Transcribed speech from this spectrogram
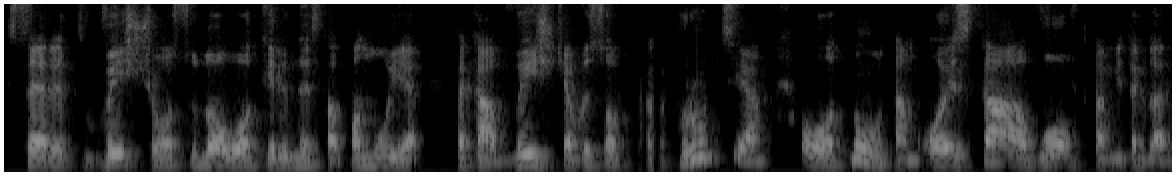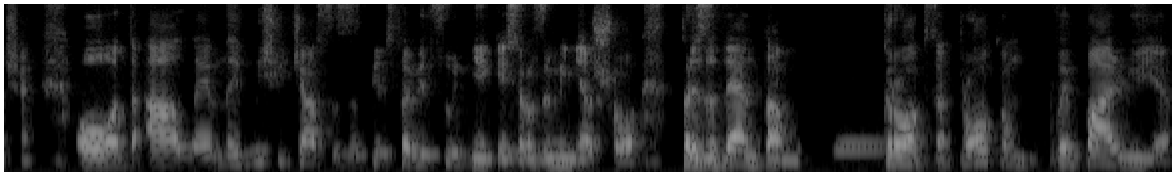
серед вищого судового керівництва панує така вища висока корупція. От ну там ОСК, ВОВК там і так далі. От але в найближчий час у суспільства відсутнє якесь розуміння, що президент там крок за кроком випалює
